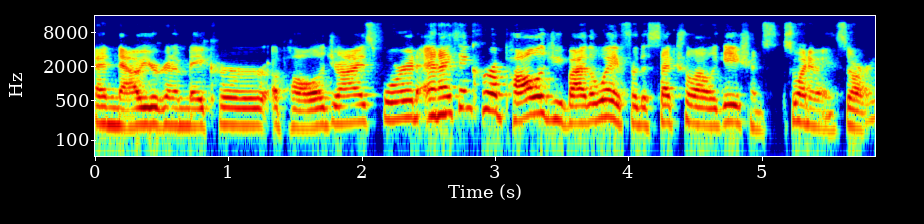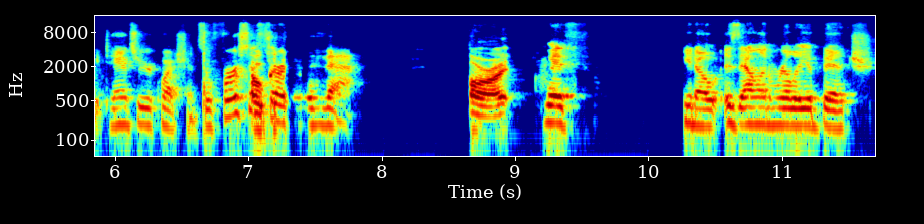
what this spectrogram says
And now you're going to make her apologize for it. And I think her apology, by the way, for the sexual allegations. So, anyway, sorry to answer your question. So, first, I Okay. started with that, All right. with, you know, is Ellen really a bitch?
